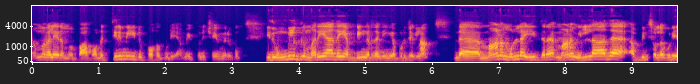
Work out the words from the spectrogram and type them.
நம்ம வேலையை நம்ம பார்ப்போம். அப்படி திரும்பிக்கிட்டு போகக்கூடிய அமைப்பு நிச்சயம் இருக்கும். இது உங்களுக்கு மரியாதை அப்படிங்கிறத நீங்க புரிஞ்சுக்கலாம். இந்த மானம் உள்ள ஈதர மானம் இல்லாத அப்படின்னு சொல்லக்கூடிய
